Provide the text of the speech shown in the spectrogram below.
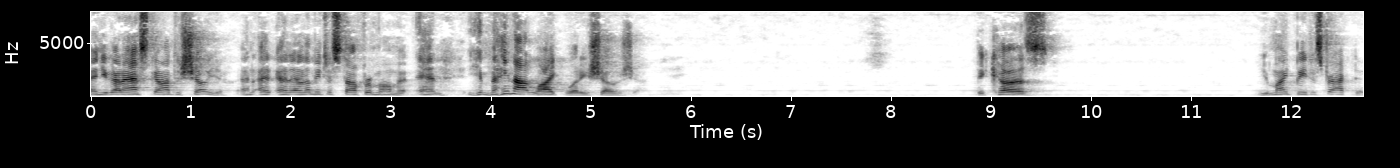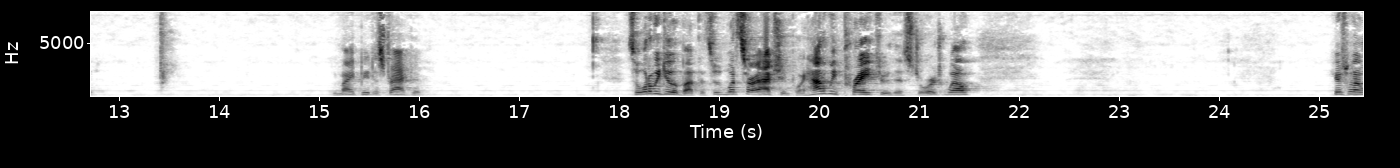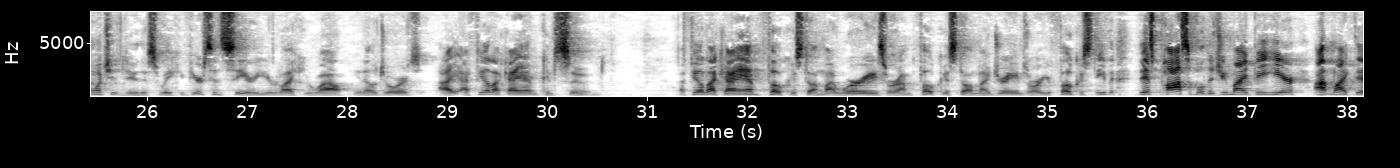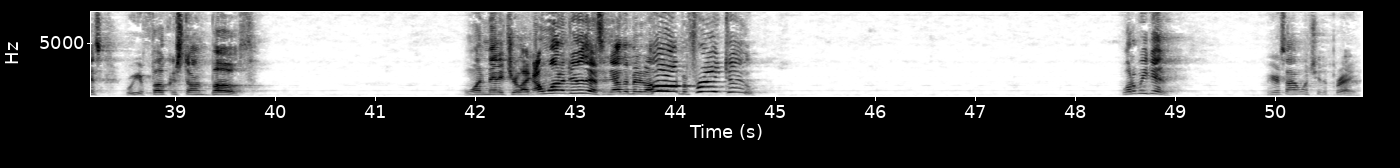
And you got to ask God to show you. And, and, and let me just stop for a moment. And you may not like what He shows you. Because you might be distracted. You might be distracted. So, what do we do about this? What's our action point? How do we pray through this, George? Well, Here's what I want you to do this week. If you're sincere, you're like, wow, you know, George, I, I feel like I am consumed. I feel like I am focused on my worries or I'm focused on my dreams or you're focused even, it's possible that you might be here. I'm like this, where you're focused on both. One minute you're like, I want to do this. And the other minute, oh, I'm afraid to. What do we do? Here's how I want you to pray.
